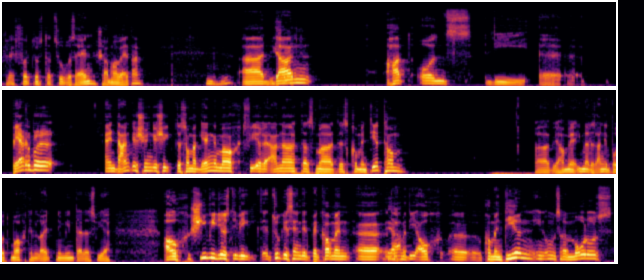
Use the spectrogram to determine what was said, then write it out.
vielleicht fällt uns dazu was ein. Schauen wir weiter. Mhm. Äh, dann schlecht. hat uns die äh, Bärbel ein Dankeschön geschickt. Das haben wir gern gemacht für ihre Anna, dass wir das kommentiert haben. Äh, wir haben ja immer das Angebot gemacht den Leuten im Winter, dass wir auch Skivideos, die wir zugesendet bekommen, äh, ja. dass wir die auch äh, kommentieren in unserem Modus.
